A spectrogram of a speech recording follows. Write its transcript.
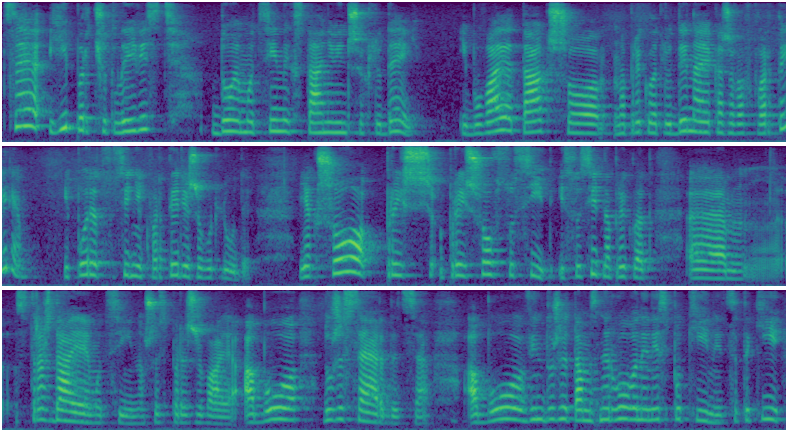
Це гіперчутливість до емоційних станів інших людей. І буває так, що, наприклад, людина, яка живе в квартирі, і поряд в сусідній квартирі живуть люди. Якщо прийшов сусід, і сусід, наприклад, ем, страждає емоційно, щось переживає, або дуже сердиться, або він дуже там знервований, неспокійний, це такі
